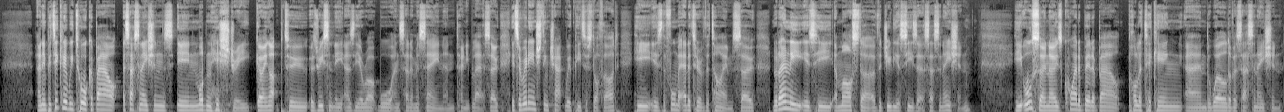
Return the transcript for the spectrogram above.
And in particular, we talk about assassinations in modern history going up to as recently as the Iraq War and Saddam Hussein and Tony Blair. So it's a really interesting chat with Peter Stothard. He is the former editor of The Times. So not only is he a master of the Julius Caesar assassination, he also knows quite a bit about politicking and the world of assassination.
